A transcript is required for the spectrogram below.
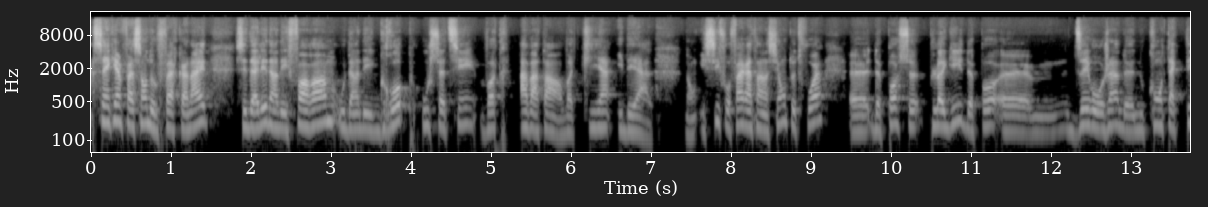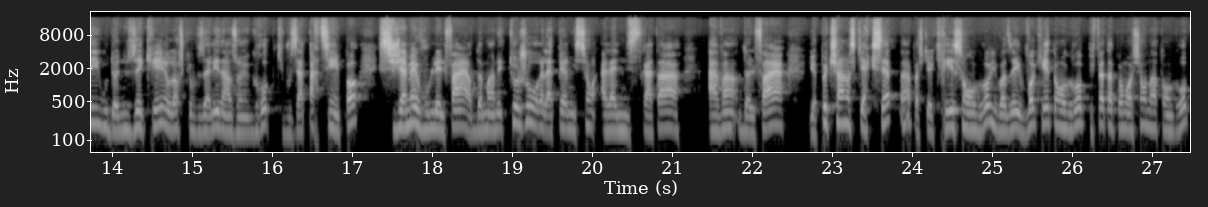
Cinquième façon de vous faire connaître, c'est d'aller dans des forums ou dans des groupes où se tient votre avatar, votre client idéal. Donc ici, il faut faire attention toutefois euh, de ne pas se plugger, de ne pas euh, dire aux gens de nous contacter ou de nous écrire lorsque vous allez dans un groupe qui ne vous appartient pas. Si jamais vous voulez le faire, demandez toujours la permission à l'administrateur avant de le faire. Il y a peu de chances qu'il accepte hein, parce qu'il a créé son groupe. Il va dire va créer ton groupe puis fais ta promotion dans ton groupe.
